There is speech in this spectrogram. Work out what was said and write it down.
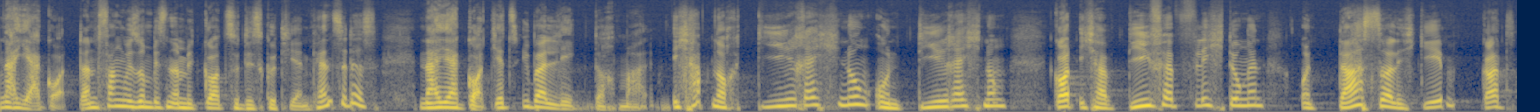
naja Gott, dann fangen wir so ein bisschen an mit Gott zu diskutieren. Kennst du das? Naja Gott, jetzt überleg doch mal. Ich habe noch die Rechnung und die Rechnung. Gott, ich habe die Verpflichtungen und das soll ich geben. Gott,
